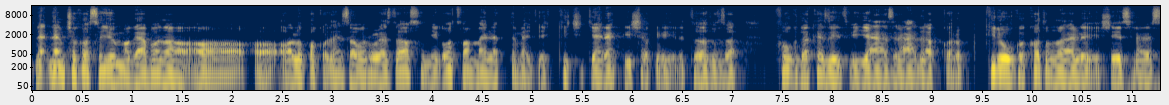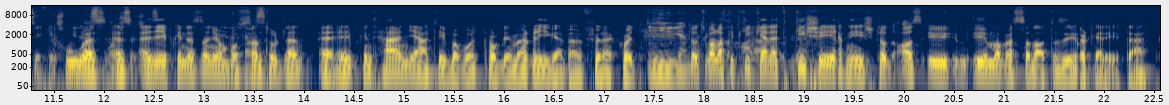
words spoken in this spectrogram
ne, nem csak az, hogy önmagában a, a, a, a lopakodás zavaró lesz, de az, hogy még ott van mellettem egy, egy kicsi gyerek is, aki tudod, az a fogd a kezét, vigyáz rá, de akkor kilóg a katona elő, és észreveszik, és Hú, ez, ez, ez egyébként ez nagyon bosszantó lenni. Egyébként hány játékban volt probléma régebben, főleg, hogy Igen, tudod, valakit ki kellett kísérni, és tudod, az ő, ő maga szaladt az őrök elé, tehát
